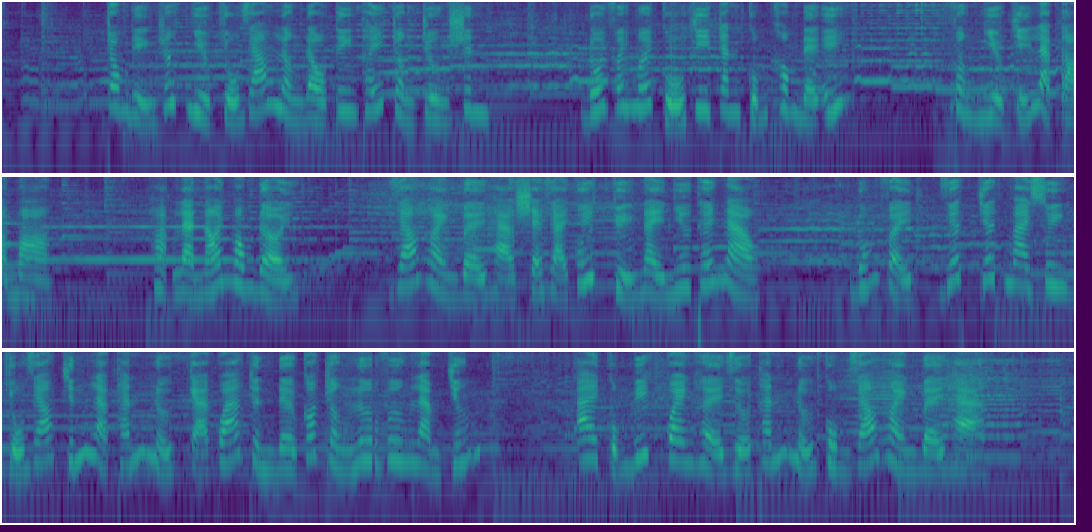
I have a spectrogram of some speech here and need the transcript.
Trong điện rất nhiều chủ giáo lần đầu tiên thấy Trần Trường Sinh. Đối với mới cũ chi tranh cũng không để ý. Phần nhiều chỉ là tò mò Hoặc là nói mong đợi. Giáo hoàng bệ hạ sẽ giải quyết chuyện này như thế nào? Đúng vậy, giết chết Mai Xuyên chủ giáo chính là thánh nữ Cả quá trình đều có Trần Lưu Vương làm chứng. Ai cũng biết quan hệ giữa thánh nữ cùng giáo hoàng bệ hạ.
